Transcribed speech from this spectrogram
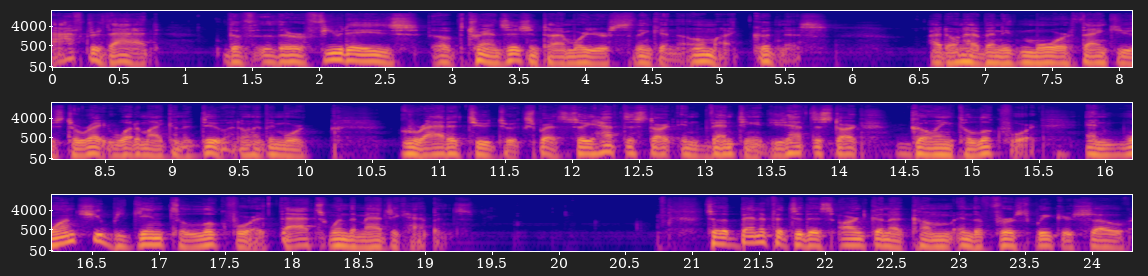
After that, the, there are a few days of transition time where you're thinking, oh my goodness I don't have any more thank yous to write. What am I going to do? I don't have any more gratitude to express. So you have to start inventing it. You have to start going to look for it. And once you begin to look for it, that's when the magic happens. So the benefits of this aren't going to come in the first week or so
